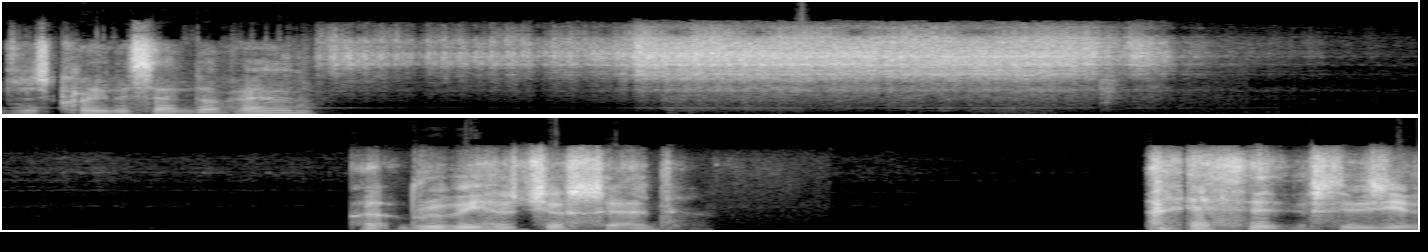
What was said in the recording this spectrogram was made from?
Just clean this end up here. Uh, Ruby has just said. Susie,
